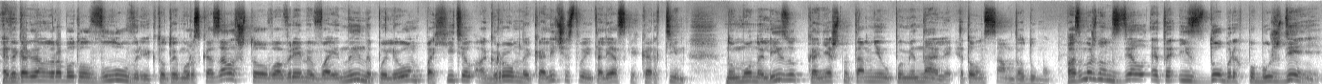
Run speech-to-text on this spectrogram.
Это когда он работал в Лувре, кто-то ему рассказал, что во время войны Наполеон похитил огромное количество итальянских картин. Но Мона Лизу, конечно, там не упоминали. Это он сам додумал. Возможно, он сделал это из добрых побуждений.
